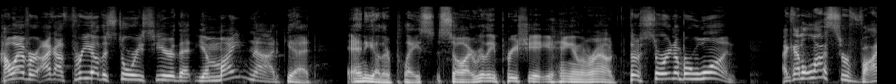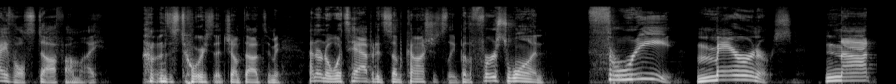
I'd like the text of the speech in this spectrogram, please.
However, I got three other stories here that you might not get any other place. So I really appreciate you hanging around. Th- story number one I got a lot of survival stuff on my on the stories that jumped out to me. I don't know what's happening subconsciously, but the first one three mariners, not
